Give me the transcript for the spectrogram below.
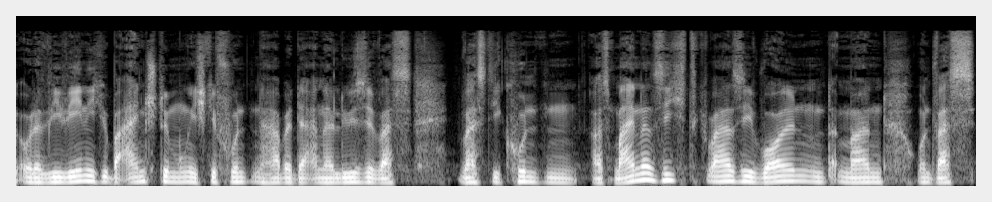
äh, oder wie wenig Übereinstimmung ich gefunden habe der Analyse, was, was die Kunden aus meiner Sicht quasi wollen und man, und was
